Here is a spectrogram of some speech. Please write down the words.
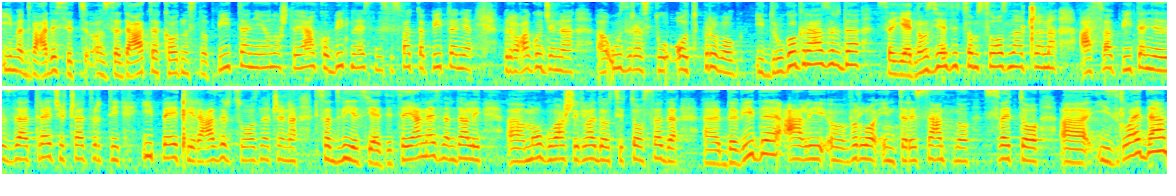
ima 20 zadataka, odnosno pitanje. I ono što je jako bitno jeste da su sva ta pitanja prilagođena uzrastu od prvog i drugog razreda. Sa jednom zvijezdicom su označena, a sva pitanja za treći, četvrti i peti razred su označena sa dvije zvijezdice. Ja ne znam da li mogu vaši gledalci to sada da vide, ali vrlo interesantno sve to izgleda.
